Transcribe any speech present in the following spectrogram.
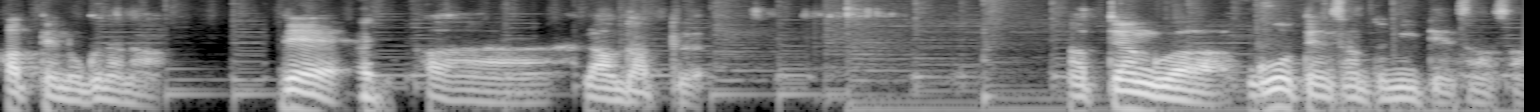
8.67で、はいあーラウンドアップ。ナットヤングは5.3と2.33。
